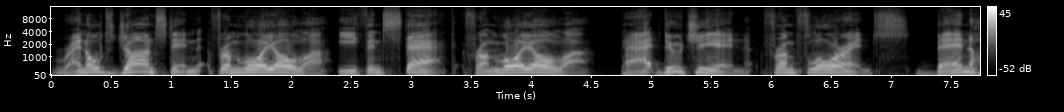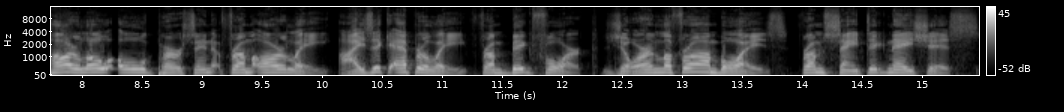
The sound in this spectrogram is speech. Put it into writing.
Reynolds Johnston from Loyola, Ethan Stack from Loyola, Pat Duchian from Florence, Ben Harlow Old Person from Arlee, Isaac Epperly from Big Fork, Zoran Laframboise from St. Ignatius,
